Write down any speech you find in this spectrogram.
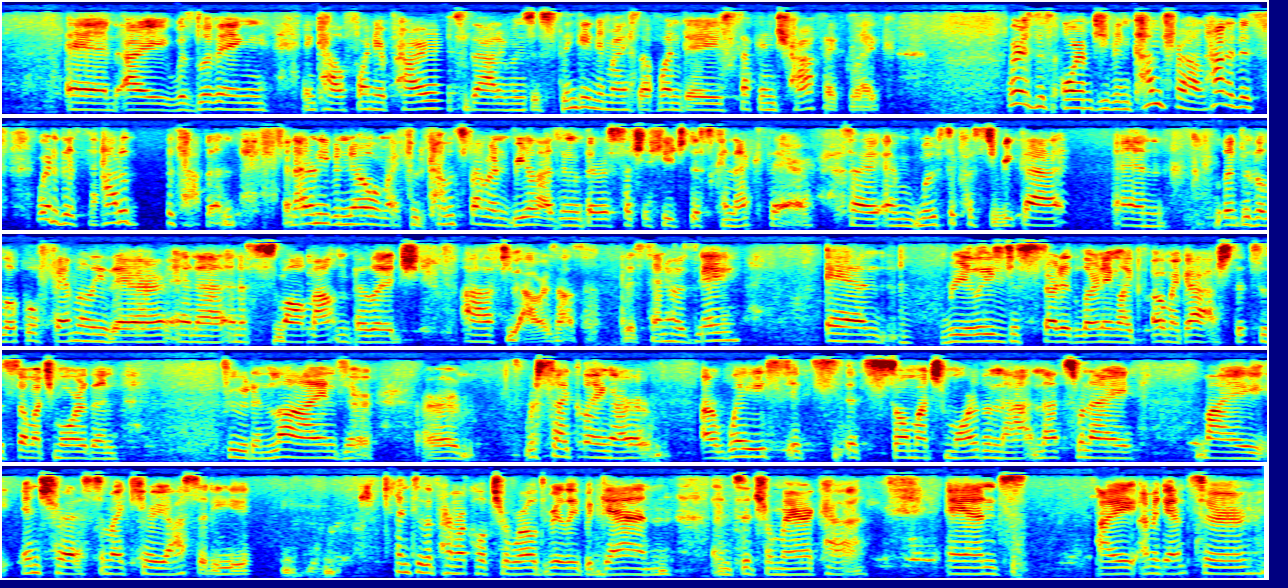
And I was living in California prior to that and was just thinking to myself one day, stuck in traffic, like, where does this orange even come from? How did this, where did this, how did this happen? And I don't even know where my food comes from and realizing that there was such a huge disconnect there. So I, moved to Costa Rica and lived with a local family there in a, in a small mountain village uh, a few hours outside of San Jose and really just started learning like oh my gosh this is so much more than food and lines or or recycling or our waste it's it's so much more than that and that's when I my interest and my curiosity into the permaculture world really began in Central America and I, am a dancer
